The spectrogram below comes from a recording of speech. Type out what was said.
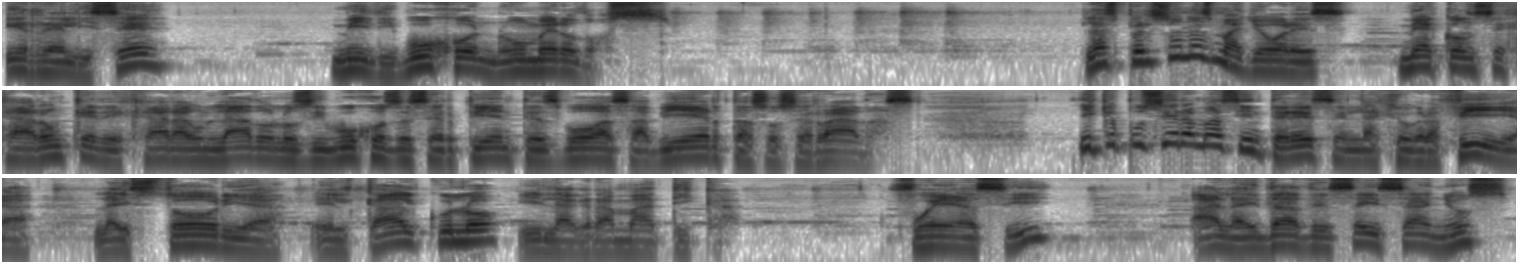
Y realicé mi dibujo número 2. Las personas mayores me aconsejaron que dejara a un lado los dibujos de serpientes boas abiertas o cerradas, y que pusiera más interés en la geografía, la historia, el cálculo y la gramática. Fue así, a la edad de seis años,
